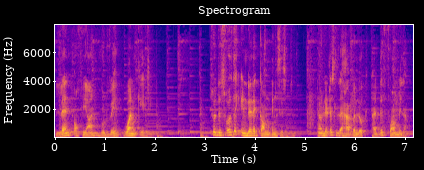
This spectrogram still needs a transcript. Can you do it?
length of yarn would weigh 1 kg. So this was the indirect counting system. Now let us have a look at the formula.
